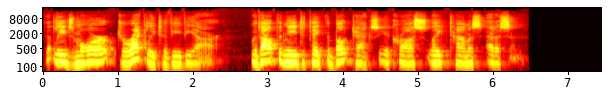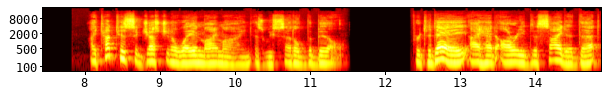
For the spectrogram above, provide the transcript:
that leads more directly to VVR, without the need to take the boat taxi across Lake Thomas Edison. I tucked his suggestion away in my mind as we settled the bill. For today, I had already decided that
